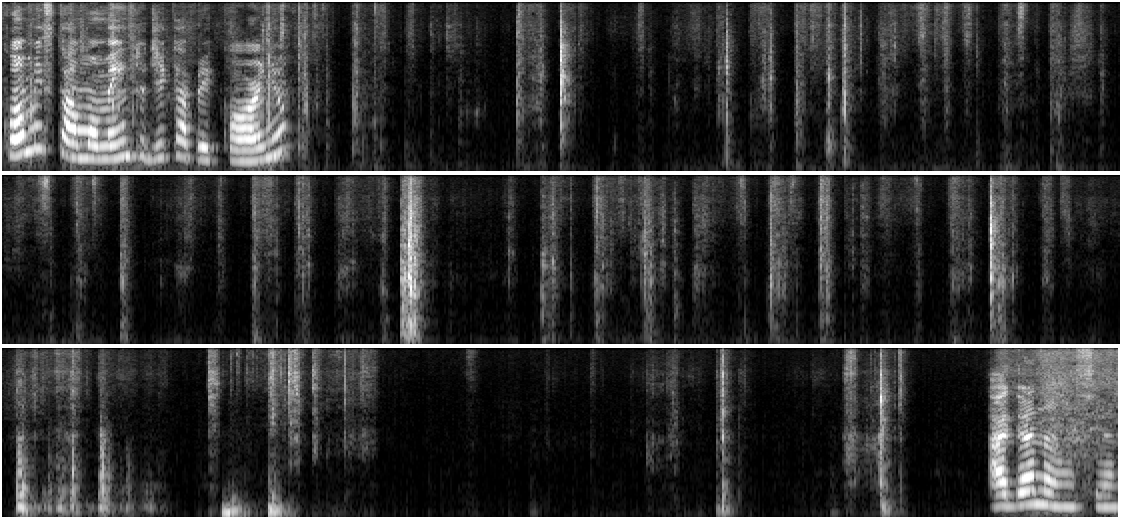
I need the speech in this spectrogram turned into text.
Como está o momento de Capricórnio? A ganância.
